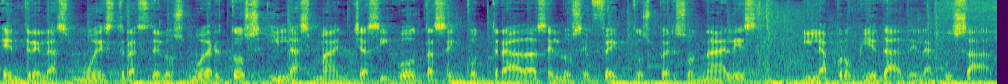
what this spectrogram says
entre las muestras de los muertos y las manchas y gotas encontradas en los efectos personales y la propiedad del acusado.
